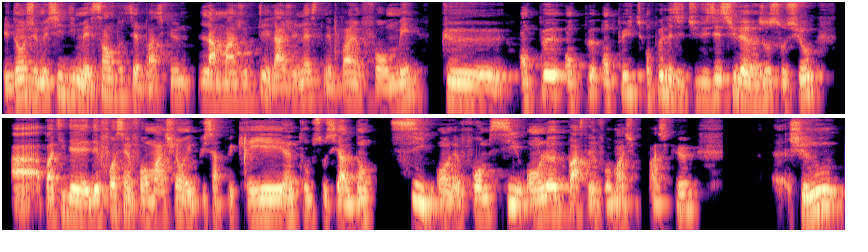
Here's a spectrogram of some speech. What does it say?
Et donc, je me suis dit, mais sans doute, c'est parce que la majorité, la jeunesse n'est pas informée que on peut, on peut, on peut, on peut les utiliser sur les réseaux sociaux à, partir des, des, fausses informations et puis ça peut créer un trouble social. Donc, si on les forme, si on leur passe l'information, parce que euh, chez nous,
